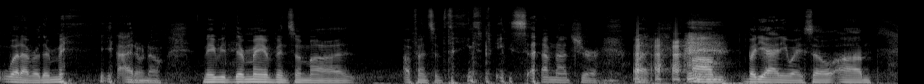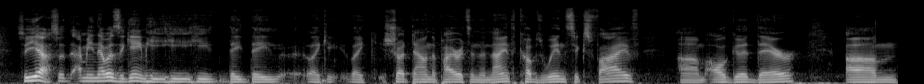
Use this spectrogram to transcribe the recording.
whatever. There may, I don't know. Maybe there may have been some uh, offensive things being said. I'm not sure, but um, but yeah. Anyway, so um, so yeah. So I mean, that was the game. He he he. They they like like shut down the Pirates in the ninth. Cubs win six five. Um, all good there. Um,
